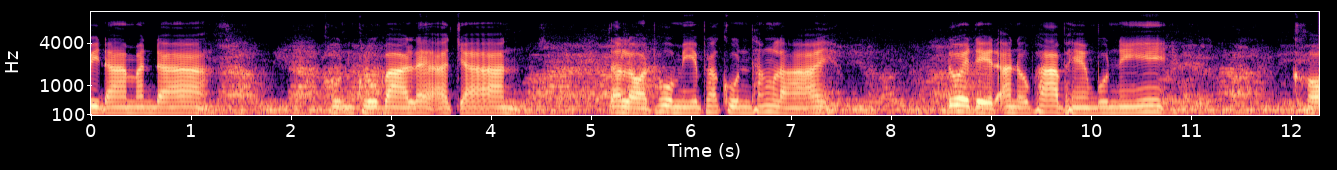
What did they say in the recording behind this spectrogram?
บิดามารดา คุณครูบาและอาจารย์ ตลอดผู้มีพระคุณทั้งหลาย ด้วยเดชอนุภาพแห่งบุญนี้ ขอ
